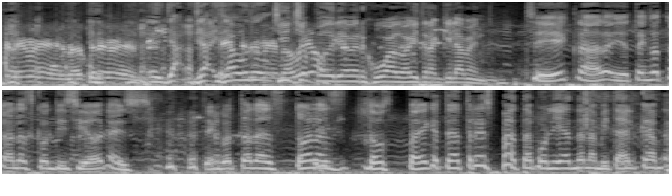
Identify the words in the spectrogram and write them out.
Tremendo, tremendo. Eh, ya, ya, ya uno, Chicho podría haber jugado ahí tranquilamente. Sí, claro, yo tengo todas las condiciones. Tengo todas las, todas las, dos, parece que te da tres patas boleando en la mitad del campo.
